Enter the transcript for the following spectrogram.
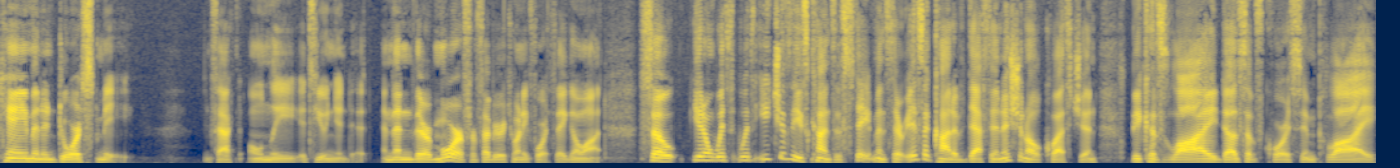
came and endorsed me. In fact, only its union did. And then there are more for February 24th. They go on. So, you know, with, with each of these kinds of statements, there is a kind of definitional question because lie does, of course, imply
